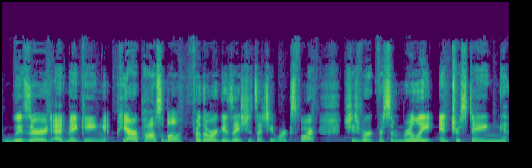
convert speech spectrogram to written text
wizard at making PR possible for the organizations that she works for. She's worked for some really interesting,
